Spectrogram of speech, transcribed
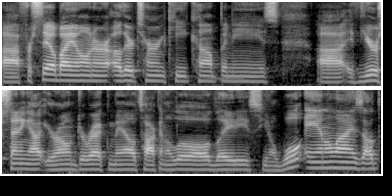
Uh, for sale by owner, other turnkey companies. Uh, if you're sending out your own direct mail, talking to little old ladies, you know, we'll analyze I'll,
